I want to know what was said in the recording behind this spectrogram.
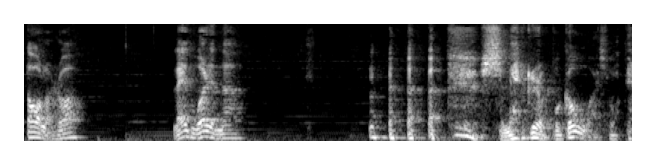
到了是吧？”来多少人呢？十来个不够啊，兄弟，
